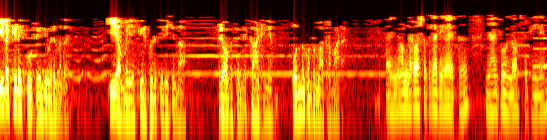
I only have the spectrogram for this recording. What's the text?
ഇടയ്ക്കിടെ കൂട്ടേണ്ടി വരുന്നത് ഈ അമ്മയെ കീഴ്പ്പെടുത്തിയിരിക്കുന്ന രോഗത്തിന്റെ കാഠിന്യം ഒന്നുകൊണ്ട് മാത്രമാണ്. കഴിഞ്ഞ ഒന്നര വർഷത്തിലധികമായിട്ട് ഞാൻ ചൂണ്ട ഹോസ്പിറ്റലിൽ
